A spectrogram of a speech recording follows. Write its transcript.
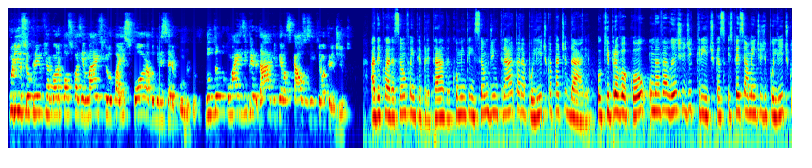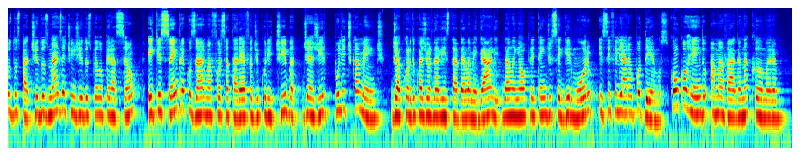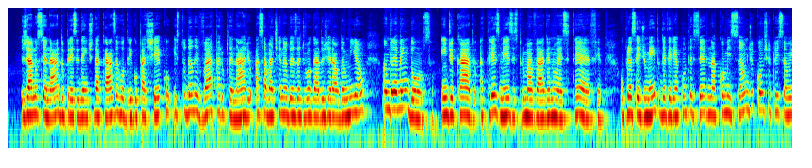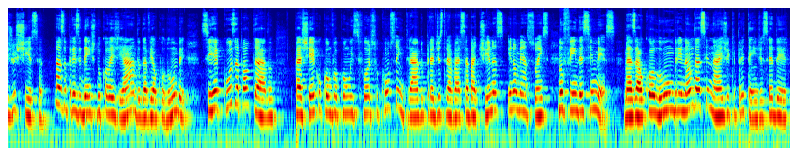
Por isso, eu creio que agora posso fazer mais pelo país fora do Ministério Público, lutando com mais liberdade pelas causas em que eu acredito. A declaração foi interpretada como intenção de entrar para a política partidária, o que provocou uma avalanche de críticas, especialmente de políticos dos partidos mais atingidos pela operação e que sempre acusaram a força-tarefa de Curitiba de agir politicamente. De acordo com a jornalista Bela Megali, Dallagnol pretende seguir Moro e se filiar ao Podemos, concorrendo a uma vaga na Câmara. Já no Senado, o presidente da Casa, Rodrigo Pacheco, estuda levar para o plenário a sabatina do ex-advogado-geral da União, André Mendonça, indicado há três meses para uma vaga no STF. O procedimento deveria acontecer na Comissão de Constituição e Justiça, mas o presidente do colegiado, Davi Alcolumbre, se recusa a pautá-lo. Pacheco convocou um esforço concentrado para destravar sabatinas e nomeações no fim desse mês mas Alcolumbre não dá sinais de que pretende ceder.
